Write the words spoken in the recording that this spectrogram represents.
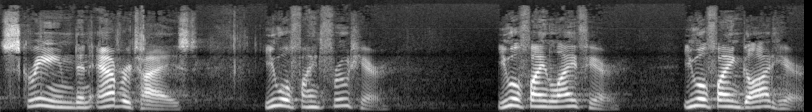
screamed and advertised, You will find fruit here. You will find life here. You will find God here.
